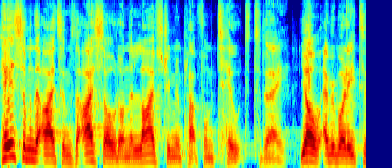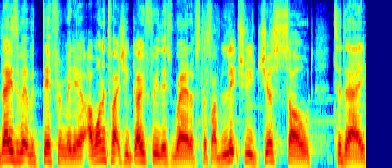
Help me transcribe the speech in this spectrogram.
Here's some of the items that I sold on the live streaming platform Tilt today. Yo, everybody, today's a bit of a different video. I wanted to actually go through this rail of stuff I've literally just sold today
